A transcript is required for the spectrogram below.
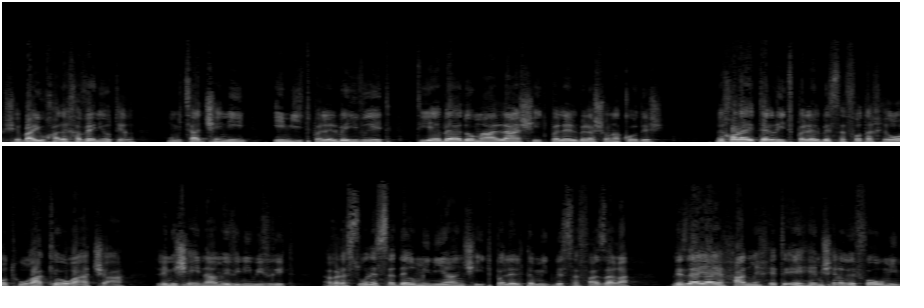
שבה יוכל לכוון יותר, ומצד שני, אם יתפלל בעברית, תהיה בידו מעלה שיתפלל בלשון הקודש. וכל ההיתר להתפלל בשפות אחרות הוא רק כהוראת שעה, למי שאינם מבינים עברית, אבל אסור לסדר מניין שיתפלל תמיד בשפה זרה, וזה היה אחד מחטאיהם של הרפורמים,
